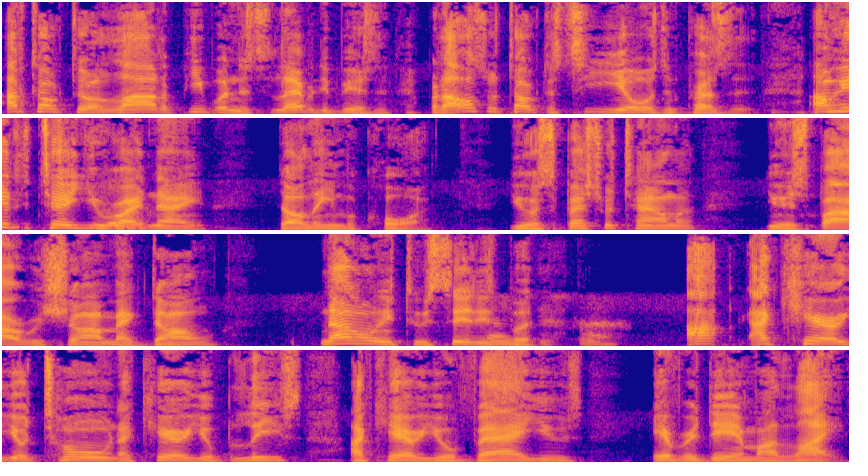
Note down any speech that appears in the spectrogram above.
I've talked to a lot of people in the celebrity business, but I also talked to CEOs and presidents. I'm here to tell you right now, Darlene McCoy, you're a special talent. You inspire Rushion McDonald, not only in two cities, but I, I carry your tone. I carry your beliefs. I carry your values every day in my life.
